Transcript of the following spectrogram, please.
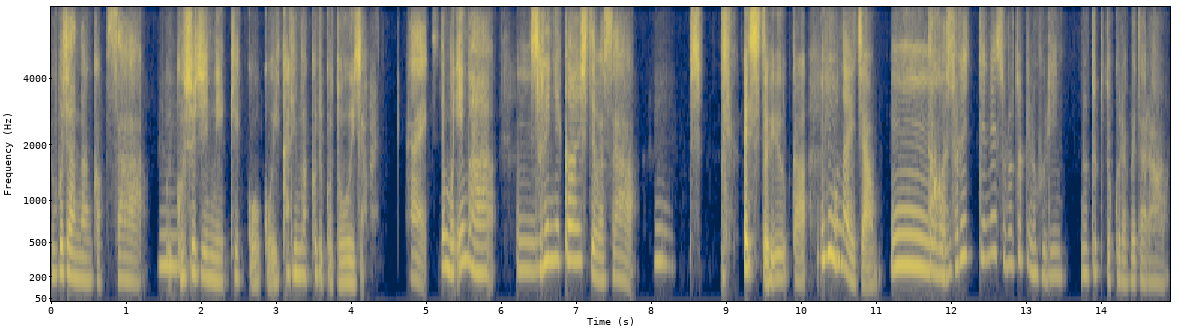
ヨコちゃんなんかもさ、うん。ご主人に結構こう怒りまくること多いじゃない。はい。でも今、うん。それに関してはさ、うん。しっぺ返しというか、来ないじゃん。うだからん。それってね、その時の不倫の時と比べたら、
